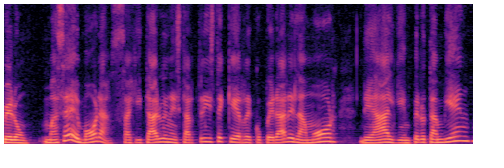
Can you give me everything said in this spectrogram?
pero más se demora Sagitario en estar triste que recuperar el amor de alguien, pero también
